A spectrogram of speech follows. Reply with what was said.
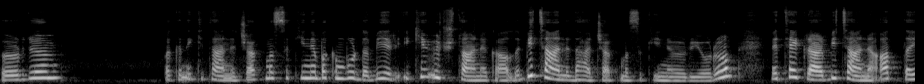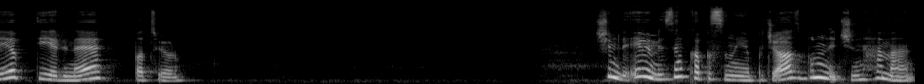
ördüm. Bakın iki tane çakma sık iğne. Bakın burada bir, iki, üç tane kaldı. Bir tane daha çakma sık iğne örüyorum. Ve tekrar bir tane atlayıp diğerine batıyorum. Şimdi evimizin kapısını yapacağız. Bunun için hemen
